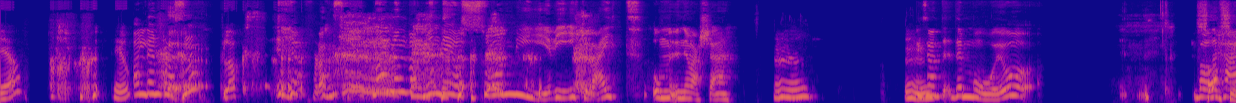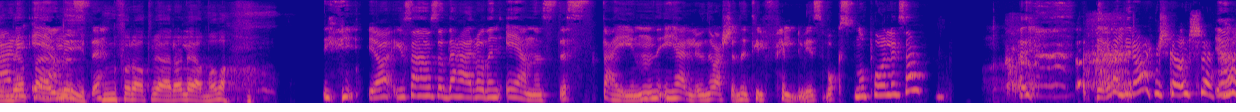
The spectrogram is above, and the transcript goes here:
Ja. Jo. All den plassen. Flaks. Ja, flaks. Nei, men, men, det er jo så mye vi ikke veit om universet. Mm. Mm. Det må jo Sannsynligheten er jo liten for at vi er alene, da. Ja, altså, det her var den eneste steinen i hele universet det tilfeldigvis vokste noe på, liksom. Det er veldig rart. Kanskje. Ja,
